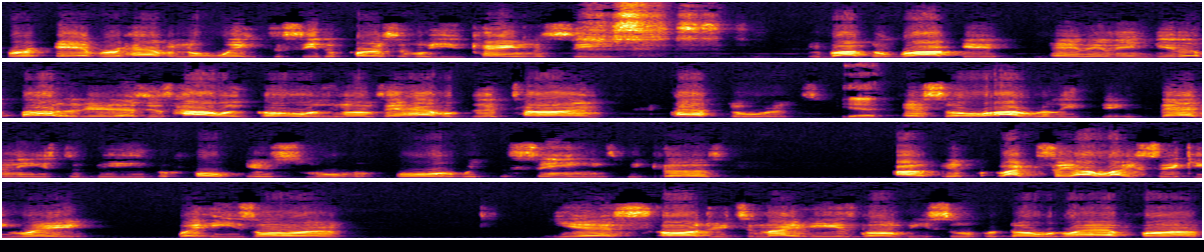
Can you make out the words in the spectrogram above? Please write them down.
forever having to wait to see the person who you came to see. You're about to rock it and, and then get up out of there. That's just how it goes. You know what I'm saying? Have a good time afterwards. Yeah. And so I really think that needs to be the focus moving forward with the scenes because I, if like say I like Sicky Ray, but he's on. Yes, Audrey, tonight is gonna be super dope. We're gonna have fun.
